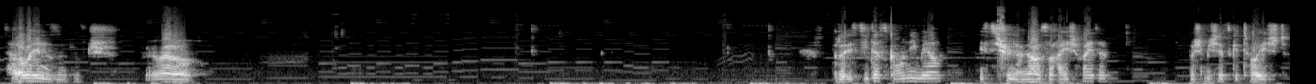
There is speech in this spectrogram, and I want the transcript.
Das hat aber hin, sind 50. Ja. Oder ist die das gar nicht mehr? Ist die schon lange außer Reichweite? Habe ich mich jetzt getäuscht?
